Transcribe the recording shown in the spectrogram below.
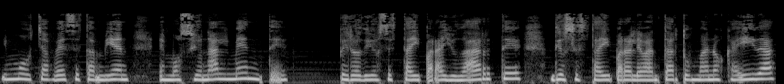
y muchas veces también emocionalmente, pero Dios está ahí para ayudarte, Dios está ahí para levantar tus manos caídas,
